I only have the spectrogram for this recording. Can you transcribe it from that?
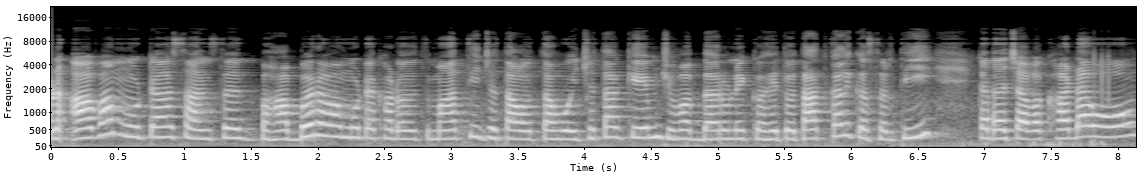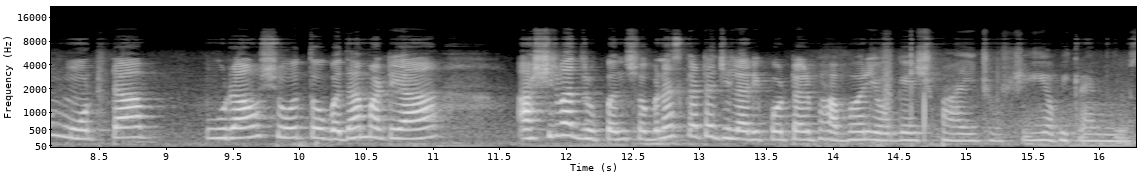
પણ આવા મોટા સાંસદ, ભાભર આવા મોટા ખાડાઓમાંથી જતા આવતા હોય છતાં કેમ જવાબદારોને કહે તો તાત્કાલિક અસરથી? કદાચ આવા ખાડાઓ મોટા પુરાવશો તો બધા માટે આ આશીર્વાદ રૂપ બનશો. બનાસકાંઠા જિલ્લા રિપોર્ટર ભાભર યોગેશભાઈ જોશી, અભિક્રાઇમ ન્યૂઝ.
